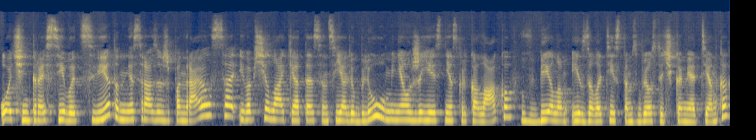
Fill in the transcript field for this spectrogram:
Очень красивый цвет, он мне сразу же понравился. И вообще лаки от Essence я люблю. У меня уже есть несколько лаков в белом и в золотистом с блесточками оттенков.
